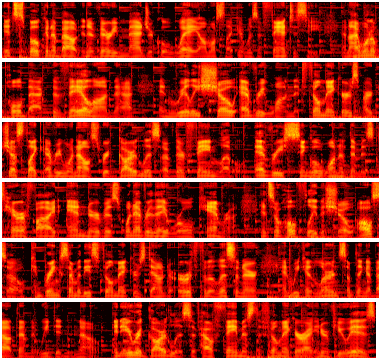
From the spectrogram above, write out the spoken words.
it's spoken about in a very magical way, almost like it was a fantasy. And I want to pull back the veil on that and really show everyone that filmmakers are just like everyone else, regardless of their fame level. Every single one of them is terrified and nervous whenever they roll camera. And so, hopefully, the show also can bring some of these filmmakers down to earth for the listener and we can learn something about them that we didn't know. And irregardless of how famous the filmmaker I interview is,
